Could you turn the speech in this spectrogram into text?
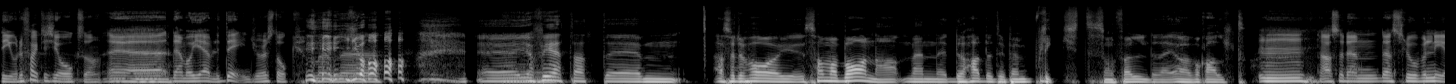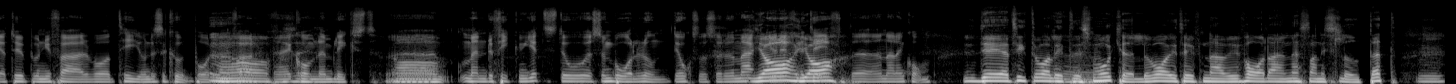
Det gjorde faktiskt jag också. Mm. Eh, den var jävligt dangerous dock. Men, ja! Eh, jag vet att ehm, alltså det var ju samma bana men du hade typ en blixt som följde dig överallt. Mm, alltså den, den slog väl ner typ ungefär var tionde sekund på det. Ja, ungefär. Eh, precis. kom det en blixt. Ja. Eh, men du fick en jättestor symbol runt det också så du märkte Ja, ju ja. definitivt eh, när den kom. Det jag tyckte var lite Mm. småkul, det var ju typ när vi var där nästan i slutet. Mm,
